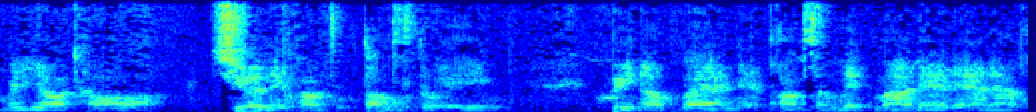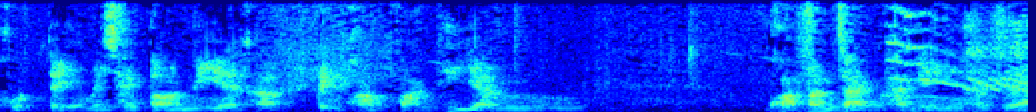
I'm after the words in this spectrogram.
ไม่ย่อท้อเชื่อในความถูกต้องของตัวเอง Queen of w a n เนี่ยความสำเร็จมาแน่ในอนาคตแต่ยังไม่ใช่ตอนนี้นะครับ เป็นความฝันที่ยังความตั้งใจของท่านเองท่านจะ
